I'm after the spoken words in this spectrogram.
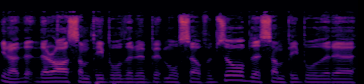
you know, th- there are some people that are a bit more self-absorbed. There's some people that are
